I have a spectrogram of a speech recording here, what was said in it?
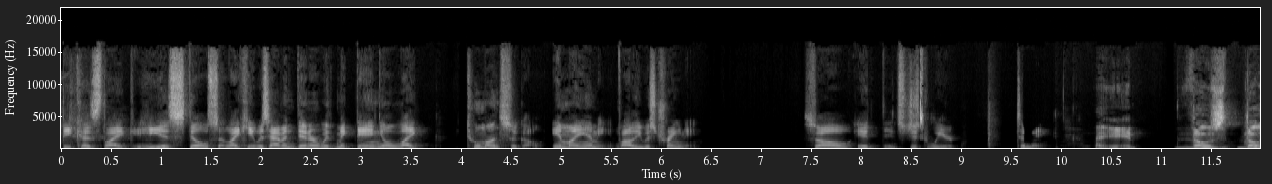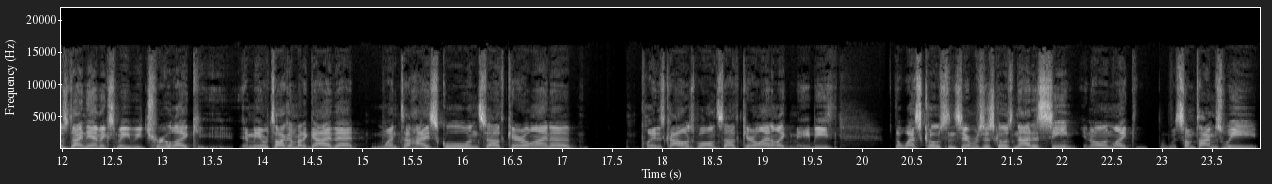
because like he is still like he was having dinner with McDaniel like two months ago in Miami while he was training. So it it's just weird to me. It, those those dynamics may be true. Like, I mean, we're talking about a guy that went to high school in South Carolina, played his college ball in South Carolina. Like, maybe the West Coast in San Francisco is not as seen, you know. And like, sometimes we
